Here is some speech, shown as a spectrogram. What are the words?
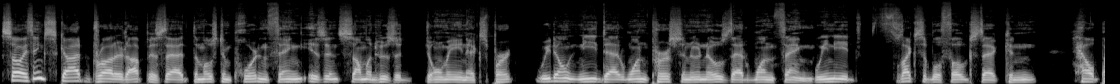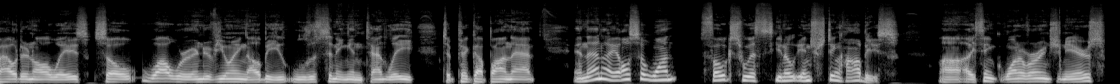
So I think Scott brought it up is that the most important thing isn't someone who's a domain expert. We don't need that one person who knows that one thing. We need flexible folks that can help out in all ways. So while we're interviewing, I'll be listening intently to pick up on that. And then I also want folks with, you know, interesting hobbies. Uh, I think one of our engineers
